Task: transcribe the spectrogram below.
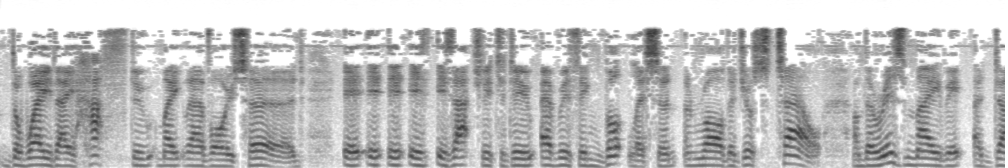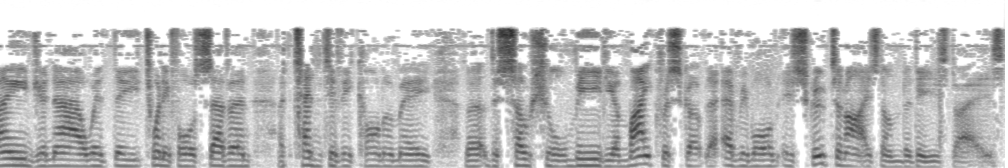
the way they have to make their voice heard it is actually to do everything but listen and rather just tell. And there is maybe a danger now with the 24-7 attentive economy, the, the social media microscope that everyone is scrutinised under these days.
